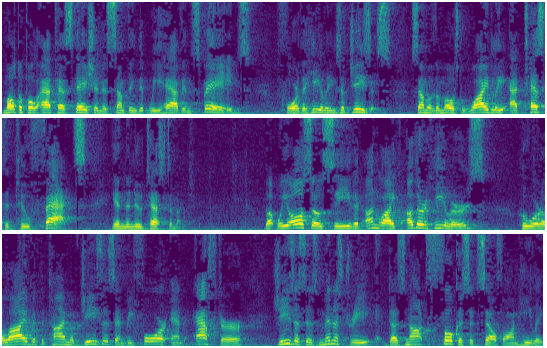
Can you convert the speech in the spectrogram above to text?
Multiple attestation is something that we have in spades for the healings of Jesus, some of the most widely attested to facts in the New Testament. But we also see that unlike other healers who were alive at the time of Jesus and before and after, Jesus' ministry does not focus itself on healing.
